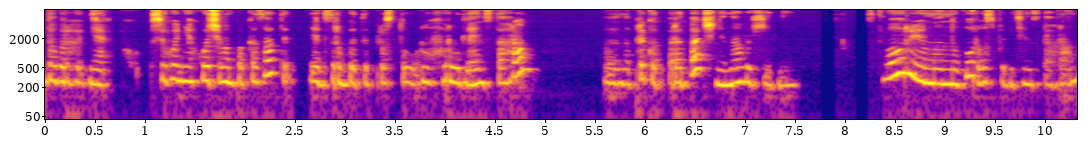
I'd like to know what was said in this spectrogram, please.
Доброго дня! Сьогодні я хочу вам показати, як зробити просту гру для Instagram, е, наприклад, передбачення на вихідні. Створюємо нову розповідь Instagram.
